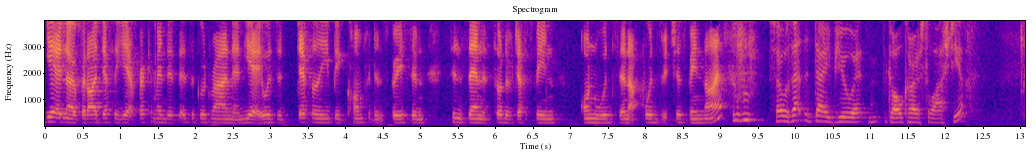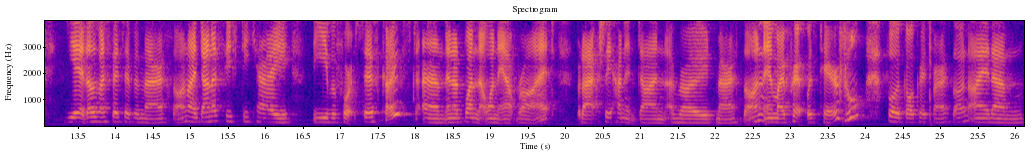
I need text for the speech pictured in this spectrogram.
yeah, no, but I definitely yeah recommend it as a good run, and yeah, it was a definitely a big confidence boost, and since then it's sort of just been onwards and upwards, which has been nice. So was that the debut at Gold Coast last year? yeah, that was my first ever marathon. I'd done a 50k the year before at Surf Coast, um, and I'd won that one outright, but I actually hadn't done a road marathon, and my prep was terrible for Gold Coast Marathon. I had um,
